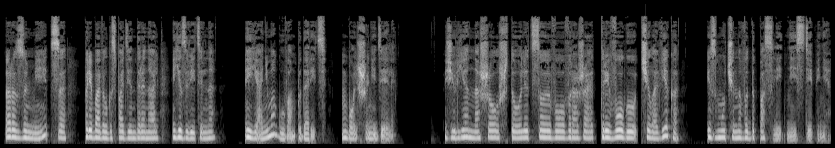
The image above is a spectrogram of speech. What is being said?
Разумеется, прибавил господин Дереналь язвительно. Я не могу вам подарить больше недели. Жюльен нашел, что лицо его выражает тревогу человека, измученного до последней степени.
